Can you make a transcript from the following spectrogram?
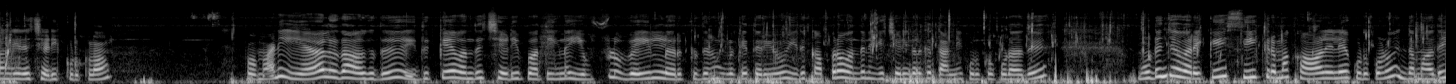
நாங்கள் இதை செடி கொடுக்கலாம். இப்போ மணி ஏழு தான் ஆகுது. இதுக்கே வந்து செடி பார்த்திங்கன்னா எவ்வளோ வெயிலில் இருக்குதுன்னு உங்களுக்கே தெரியும். இதுக்கப்புறம் வந்து நீங்கள் செடிகளுக்கு தண்ணி கொடுக்கக்கூடாது முடிஞ்ச வரைக்கும் சீக்கிரமாக காலையிலே கொடுக்கணும். இந்த மாதிரி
